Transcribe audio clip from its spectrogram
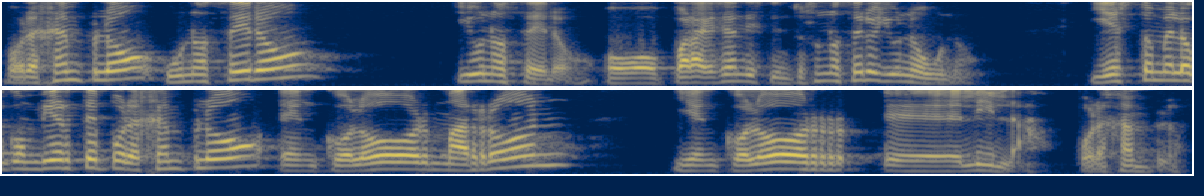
por ejemplo, 1, 0 y 1, 0, o para que sean distintos, 1, 0 y 1, 1. Y esto me lo convierte, por ejemplo, en color marrón y en color eh, lila, por ejemplo.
